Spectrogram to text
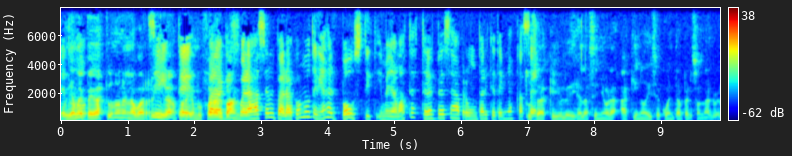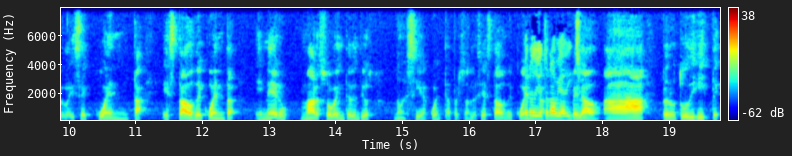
O ya me pegaste unos en la barriga Sí, para que me fuera para al que banco. fueras a hacer, para cómo tenías el post-it y me llamaste tres veces a preguntar qué tenías que Tú hacer. sabes que yo le dije a la señora, aquí no dice cuenta personal, ¿verdad? Dice cuenta, estados de cuenta, enero, marzo 2022. No decía cuenta personal, decía estados de cuenta. yo te lo había dicho. Pelado. Ah, pero tú dijiste,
